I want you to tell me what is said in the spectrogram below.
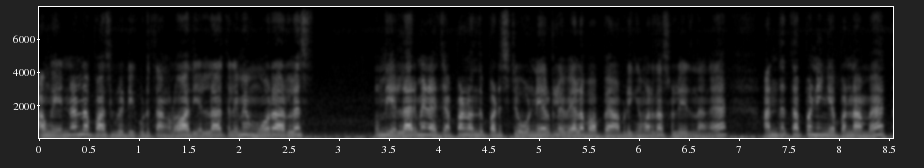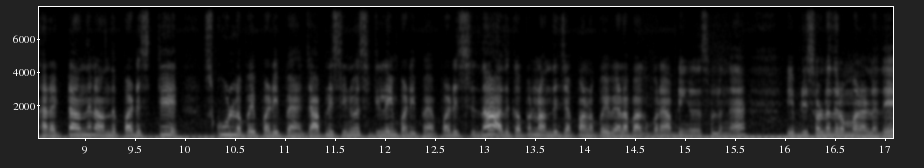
அவங்க என்னென்ன பாசிபிலிட்டி கொடுத்தாங்களோ அது எல்லாத்துலேயுமே மோரார்லெஸ் வந்து எல்லாருமே நான் ஜப்பானில் வந்து படிச்சுட்டு ஒன் இயர்க்குள்ளே வேலை பார்ப்பேன் அப்படிங்கிற மாதிரி தான் சொல்லியிருந்தாங்க. அந்த தப்பை நீங்கள் பண்ணாமல் கரெக்டாக வந்து நான் வந்து படிச்சுட்டு ஸ்கூலில் போய் படிப்பேன். ஜாப்பனீஸ் யூனிவர்சிட்டிலையும் படிப்பேன். படிச்சுட்டு தான் அதுக்கப்புறம் நான் வந்து ஜப்பானில் போய் வேலை பார்க்க போகிறேன் அப்படிங்கிறத சொல்லுங்கள் இப்படி சொல்கிறது ரொம்ப நல்லது.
